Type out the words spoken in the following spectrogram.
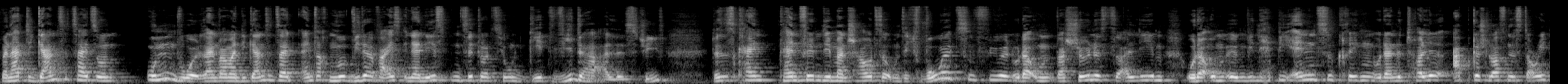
Man hat die ganze Zeit so ein Unwohlsein, weil man die ganze Zeit einfach nur wieder weiß, in der nächsten Situation geht wieder alles schief. Das ist kein, kein Film, den man schaut, so um sich wohl zu fühlen oder um was Schönes zu erleben oder um irgendwie ein Happy End zu kriegen oder eine tolle abgeschlossene Story.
